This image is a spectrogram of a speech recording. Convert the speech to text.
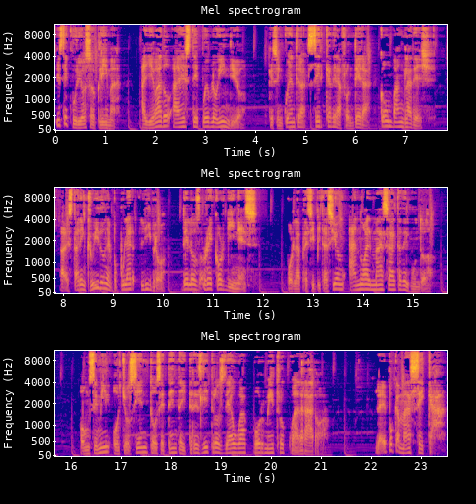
Este curioso clima ha llevado a este pueblo indio, que se encuentra cerca de la frontera con Bangladesh, a estar incluido en el popular libro de los récord Guinness por la precipitación anual más alta del mundo. 11.873 litros de agua por metro cuadrado. La época más seca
